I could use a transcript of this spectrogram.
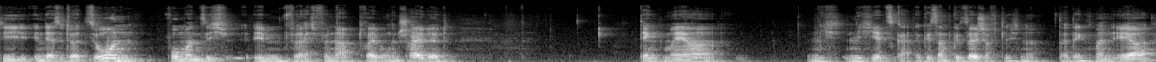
die in der Situation, wo man sich eben vielleicht für eine Abtreibung entscheidet, denkt man ja nicht, nicht jetzt gesamtgesellschaftlich. Ne? Da denkt man eher,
